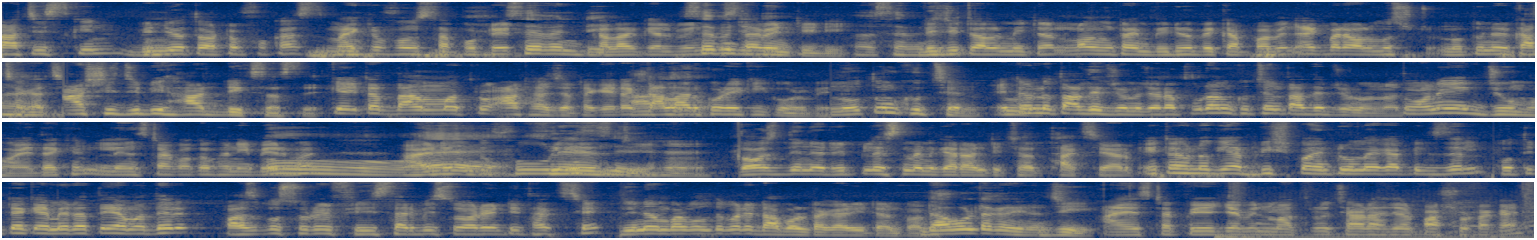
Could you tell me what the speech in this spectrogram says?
Touch screen video তো auto focus microphone supported 70 colour Kelvin 70D 70 D হ্যাঁ, 70D digital meter long time video backup পাবেন একবারে almost নতুনের কাছাকাছি। আশি জিবি হার্ড ডিস্ক আছে। এটার দাম মাত্র আট হাজার টাকা এটা কালার করে কি করবে? নতুন খুঁজছেন এটা হলো তাদের জন্য যারা পুরান খুঁজছেন তাদের জন্য না তো অনেক জুম হয় দেখেন লেন্সটা কতখানি বের হয়। আর এটা কিন্তু হ্যাঁ, ফুল এইচডি হ্যাঁ। দশ দিনের রিপ্লেসমেন্ট গ্যারান্টি থাকছে। আর এটা হলো গিয়া বিশ পয়েন্ট টু মেগাপিক্সেল প্রতিটা ক্যামেরাতে আমাদের পাঁচ বছরের ফ্রি সার্ভিস ওয়ারেন্টি থাকছে। দুই নাম্বার বলতে পারে ডাবল টাকা রিটার্ন পাবে ডাবল টাকা রিটার্ন জি আইএসটা পেয়ে যাবেন মাত্র চার হাজার পাঁচশো টাকায়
